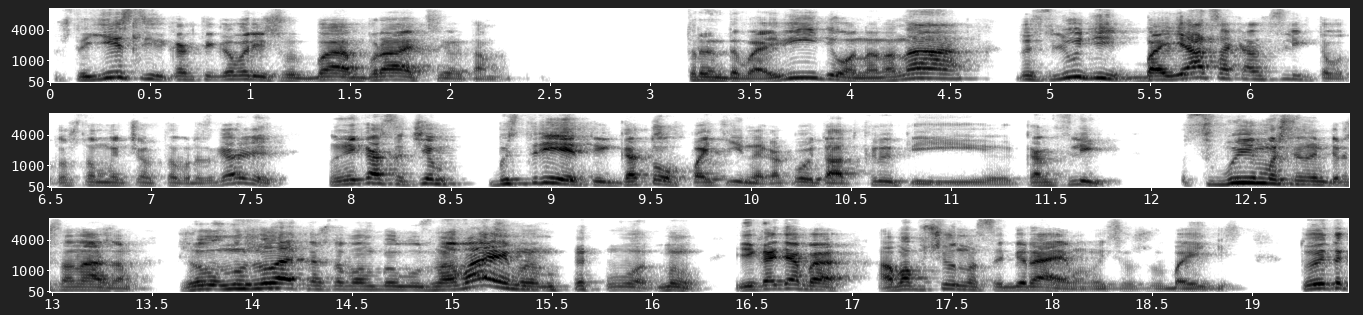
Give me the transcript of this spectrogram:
Потому что если, как ты говоришь, вот брать э, там трендовое видео, на-на-на. То есть люди боятся конфликта, вот то, что мы чем-то разговаривали. Но мне кажется, чем быстрее ты готов пойти на какой-то открытый конфликт с вымышленным персонажем, ну, желательно, чтобы он был узнаваемым, вот, ну, и хотя бы обобщенно собираемым, если уж вы боитесь, то это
